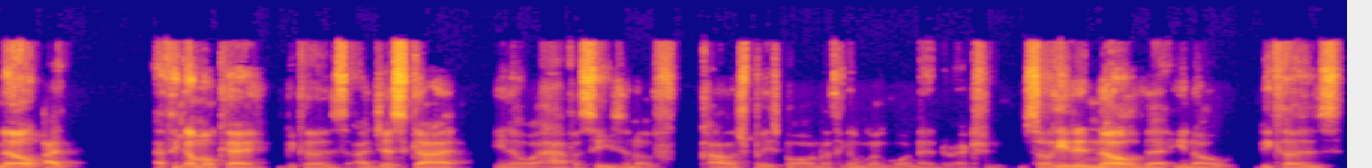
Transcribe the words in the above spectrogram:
No, I I think I'm okay because I just got, you know, a half a season of college baseball and I think I'm gonna go in that direction. So he didn't know that, you know, because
